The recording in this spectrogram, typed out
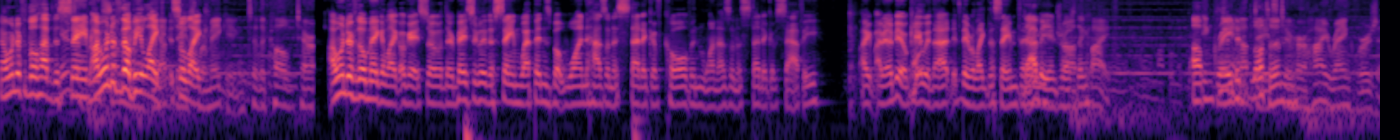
I wonder if they'll have the Here's same. I wonder if they'll be of the like so like making to the Terra. I wonder if they'll make it like okay, so they're basically the same weapons, but one has an aesthetic of Kulve and one has an aesthetic of Safi. I, I mean, I'd be okay with that if they were like the same thing. That'd be uh, interesting. fight, including Upgraded updates to her high rank version.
